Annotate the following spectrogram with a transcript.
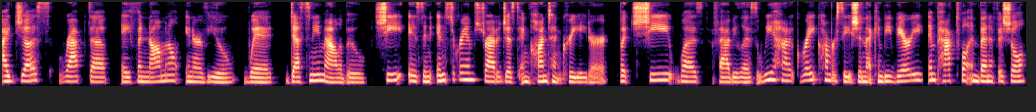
I just wrapped up a phenomenal interview with Destinee Malibu. She is an Instagram strategist and content creator, but she was fabulous. We had a great conversation that can be very impactful and beneficial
